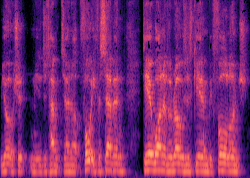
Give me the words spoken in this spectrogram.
Yorkshire, you just haven't turned up. 40 for seven, dear one of a Roses game before lunch.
